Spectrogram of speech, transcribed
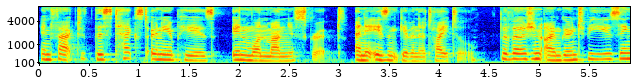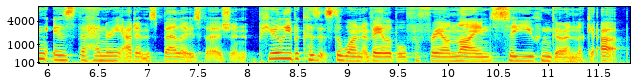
In fact, this text only appears in one manuscript, and it isn't given a title. The version I'm going to be using is the Henry Adams Bellows version, purely because it's the one available for free online, so you can go and look it up.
